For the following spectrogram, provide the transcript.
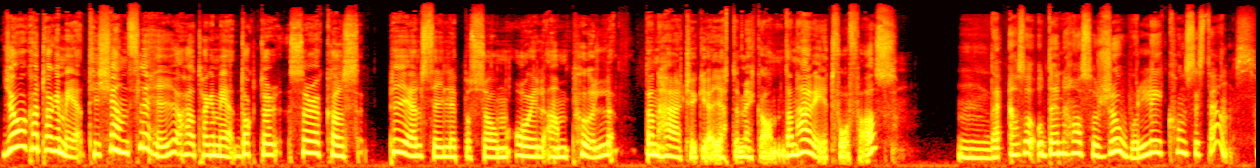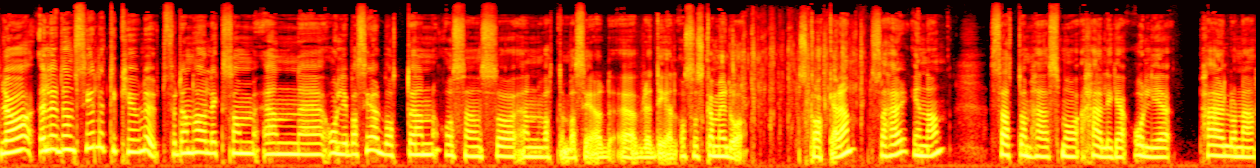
Jag har tagit med, till känslig hy, har jag tagit med Dr. Circles PLC Liposome Oil Ampull. Den här tycker jag jättemycket om. Den här är i tvåfas. Mm, den, alltså, och den har så rolig konsistens. Ja, eller den ser lite kul ut för den har liksom en eh, oljebaserad botten och sen så en vattenbaserad övre del. Och så ska man då skaka den så här innan så att de här små härliga oljepärlorna,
